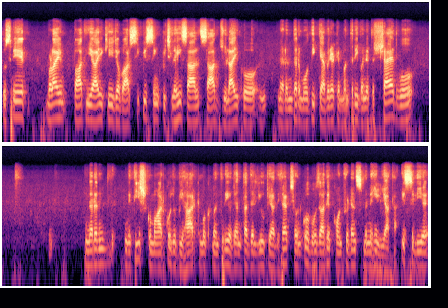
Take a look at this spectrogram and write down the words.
दूसरी एक बड़ा बात ये आई कि जब आरसीपी सिंह पिछले ही साल सात जुलाई को नरेंद्र मोदी कैबिनेट मंत्री बने तो शायद वो नरेंद्र नीतीश कुमार को जो बिहार के मुख्यमंत्री और जनता दल यू के अध्यक्ष हैं, उनको बहुत ज़्यादा कॉन्फिडेंस में नहीं लिया था। इसलिए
